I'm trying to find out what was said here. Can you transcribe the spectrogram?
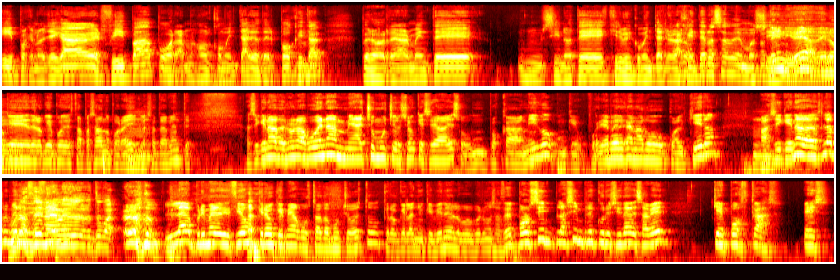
y porque nos llega el feedback por a lo mejor comentarios del podcast y tal, pero realmente mm, si no te escriben comentarios la Claro. gente no sabemos No si... tienen ni idea de lo que de lo que puede estar pasando por ahí, exactamente. Así que nada, enhorabuena, me ha hecho mucha ilusión que sea eso, un podcast amigo, aunque podría haber ganado cualquiera. Así que nada, es la primera Una edición. el-. La primera edición creo que me ha gustado mucho esto, creo que el año que viene lo volveremos a hacer. Por la simple curiosidad de saber qué podcast es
